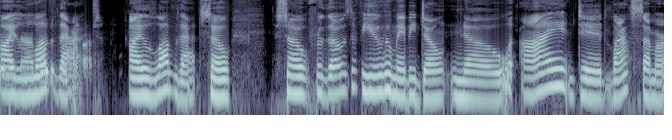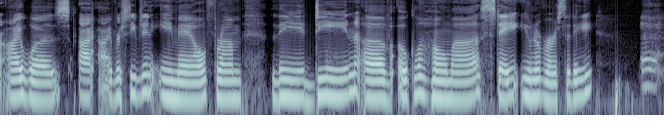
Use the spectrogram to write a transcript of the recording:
I than, uh, love that. I love that. So, so for those of you who maybe don't know, I did last summer. I was I, I received an email from the dean of Oklahoma State University.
